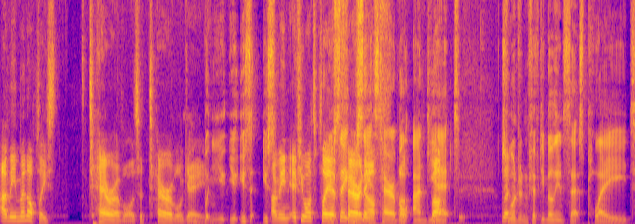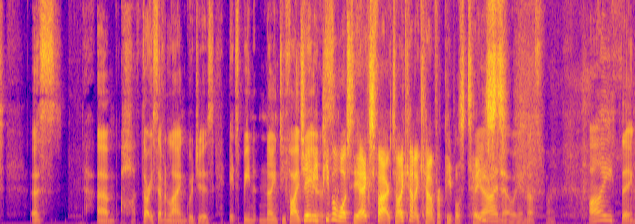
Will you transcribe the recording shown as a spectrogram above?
I mean, Monopoly's terrible. It's a terrible game. But you, you, you, say, you, I mean, if you want to play you it, say, fair you say enough. it's terrible, uh, and yet 250 million sets played, uh, um, 37 languages. It's been 95 Jamie, years. people watch the X Factor. I can't account for people's taste. Yeah, I know, Ian. That's fine. I think,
